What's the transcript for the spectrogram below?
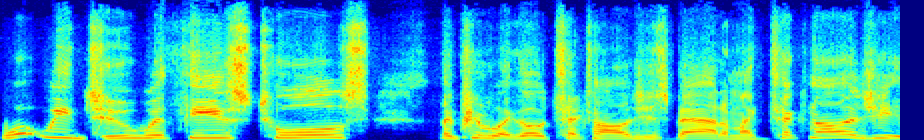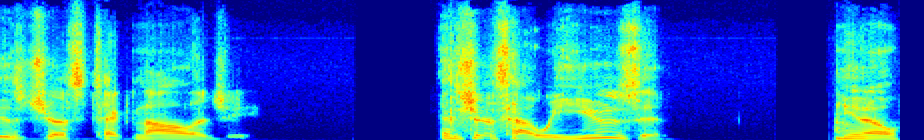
What we do with these tools, like people are like, oh, technology is bad. I'm like, technology is just technology. It's just how we use it. You know,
